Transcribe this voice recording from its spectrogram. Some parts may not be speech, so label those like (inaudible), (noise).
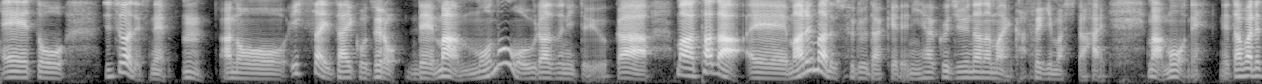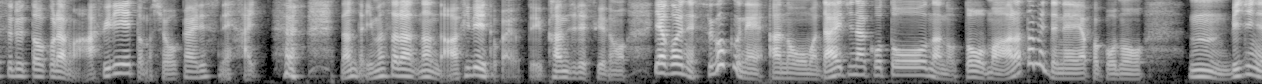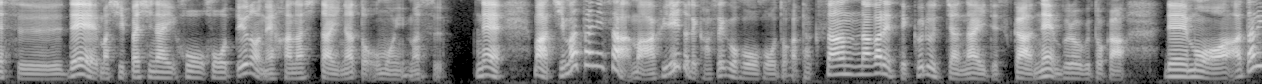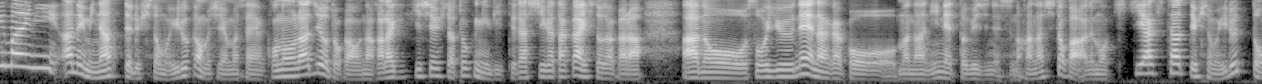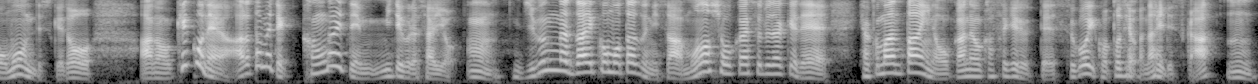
えっ、ー、と、実はですね、うん、あのー、一切在庫ゼロで、まあ、物を売らずにというか、まあ、ただ、えー、〇〇するだけで217万円稼ぎました。はい。まあ、もうね、ネタバレすると、これはまあ、アフィリエイトの紹介ですね。はい。(laughs) なんだ、今更、なんだ、アフィリエイトかよっていう感じですけども。いや、これね、すごくね、あのー、まあ、大事なことなのと、まあ、改めてね、やっぱこの、うん、ビジネスで、まあ、失敗しない方法っていうのをね、話したいなと思います。で、まあ、巷にさ、まあ、アフィリエイトで稼ぐ方法とかたくさん流れてくるじゃないですか。ね、ブログとか。で、もう当たり前にある意味なってる人もいるかもしれません。このラジオとかをながら聞きしてる人は特にリテラシーが高い人だから、あのー、そういうね、なんかこう、まあ、何、ネットビジネスの話とかでも聞き飽きたっていう人もいると思うんですけど、あの、結構ね、改めて考えてみてくださいよ。うん。自分が在庫持たずにさ、物を紹介するだけで、100万単位のお金を稼げるってすごいことではないですか？うん。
